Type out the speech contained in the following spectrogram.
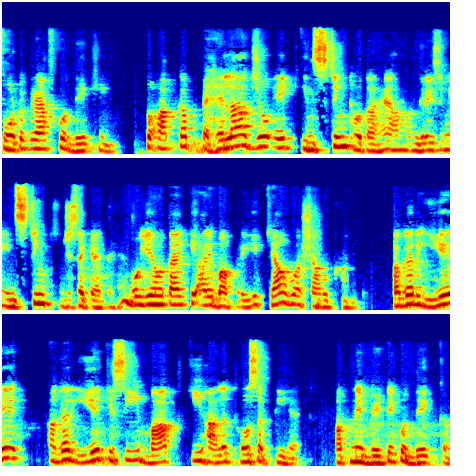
फोटोग्राफ को देखें तो आपका पहला जो एक इंस्टिंक्ट होता है हम अंग्रेज़ी में इंस्टिंक्ट जिसे कहते हैं वो ये होता है कि अरे बाप रे ये क्या हुआ शाहरुख खान को? अगर ये अगर ये किसी बाप की हालत हो सकती है अपने बेटे को देखकर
